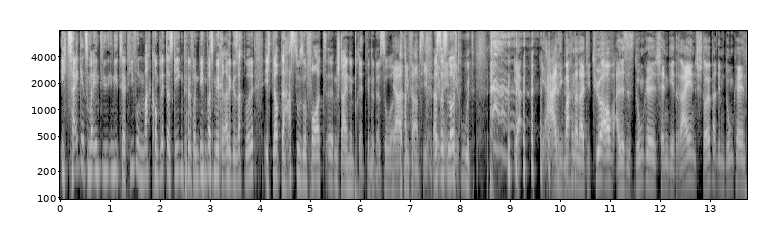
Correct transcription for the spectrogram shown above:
Ich zeige jetzt mal in die Initiative und mach komplett das Gegenteil von dem, was mir gerade gesagt wurde. Ich glaube, da hast du sofort äh, einen Stein im Brett, wenn du das so Ja, handhabst. definitiv, Das, das läuft gut. Ja, ja, die machen dann halt die Tür auf, alles ist dunkel, Shen geht rein, stolpert im Dunkeln,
